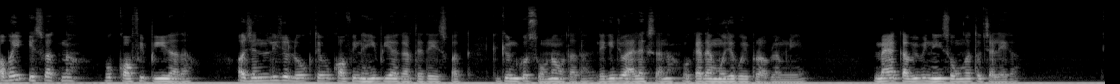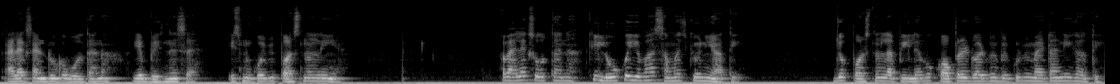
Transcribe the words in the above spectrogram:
और भाई, इस वक्त ना, वो कॉफ़ी पी रहा था। और जनरली जो लोग थे, वो कॉफ़ी नहीं पिया करते थे इस वक्त, क्योंकि उनको सोना होता था। लेकिन जो एलेक्स है ना, वो कहता है, मुझे कोई प्रॉब्लम नहीं है। मैं कभी भी नहीं सोऊँगा तो चलेगा। एलेक्स एंड्रू को बोलता है ना, ये बिज़नेस है। इसमें कोई भी पर्सनल नहीं है। अब एलेक्स होता है ना, कि लोगों को ये बात समझ क्यों नहीं आती? जो पर्सनल अपील है, वो कॉपरेट वर्ल्ड में बिल्कुल भी मैटर नहीं करती।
